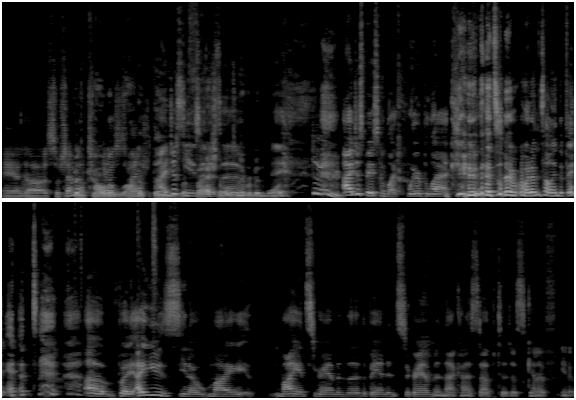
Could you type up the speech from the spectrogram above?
And uh, so shout I've been out to called a guys' lot of things, I just but use it as fashionable's a- never been one. Dude. I just basically like wear black. That's what I'm telling the band. Um, but I use, you know, my my Instagram and the the band Instagram and that kind of stuff to just kind of, you know,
